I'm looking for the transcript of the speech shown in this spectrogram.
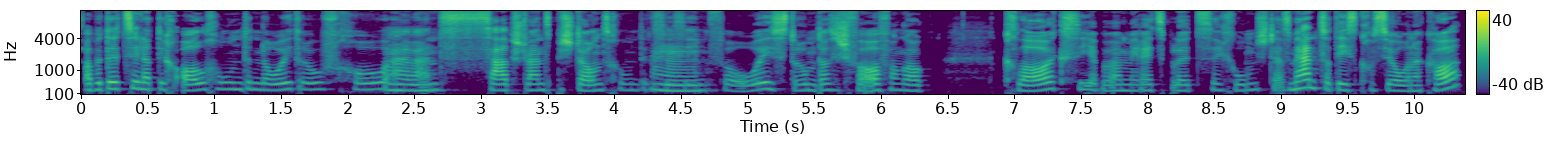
Aber dort sind natürlich alle Kunden neu drauf gekommen, mhm. auch wenn's, selbst wenn es Bestandskunden mhm. sind von uns. Darum, das ist von Anfang an klar gewesen, aber wenn wir jetzt plötzlich umstellen, also wir haben so Diskussionen gehabt,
